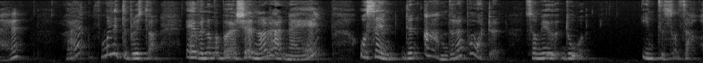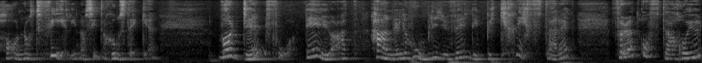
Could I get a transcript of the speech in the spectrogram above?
Nej. Nej, får man inte bryta. Även när man börjar känna det här, nej. Och sen den andra parten, som ju då inte så att säga har något fel inom citationstecken. Vad den får, det är ju att han eller hon blir ju väldigt bekräftare. För att ofta har ju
